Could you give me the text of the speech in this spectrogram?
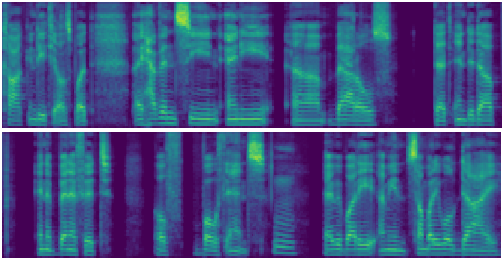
talk in details, but I haven't seen any um, battles that ended up in a benefit of both ends. Mm, everybody i mean somebody will die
